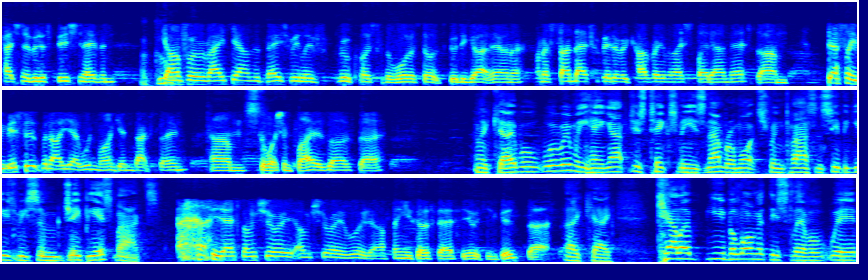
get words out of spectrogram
catching a bit of fish, and even Oh, going for a rake out on the beach. We live real close to the water, so it's good to go out there on a on a Sunday for a bit of recovery when I play down there. So um, definitely miss it, but uh, yeah, wouldn't mind getting back soon um, to watch him play as well. So Okay, well, well, when we hang up, just text me his number. I might swing past and see if he gives me some GPS marks. yes, I'm sure he, I'm sure he would. I think he's got a fair few, which is good. So Okay. Caleb, you belong at this level. We're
